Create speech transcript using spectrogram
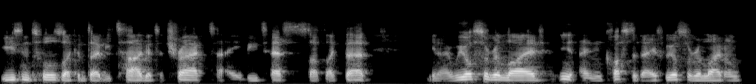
using tools like Adobe Target to track, to A B test, stuff like that. You know, we also relied, and in Costa days, we also relied on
